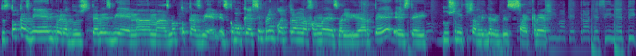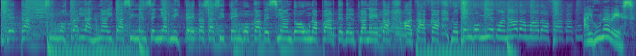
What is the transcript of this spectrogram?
pues tocas bien pero pues te ves bien nada más no tocas bien. Es como que siempre encuentran una forma de desvalidarte este y tú solito también te lo empiezas a creer. Sin mostrar las nalgas sin enseñar mis tetas así tengo cabeceando a una parte del planeta ataca no tengo miedo a nada alguna vez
